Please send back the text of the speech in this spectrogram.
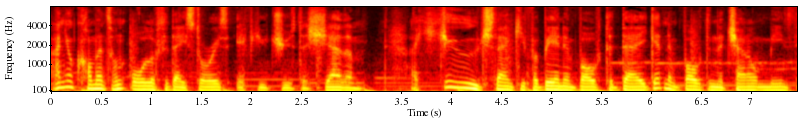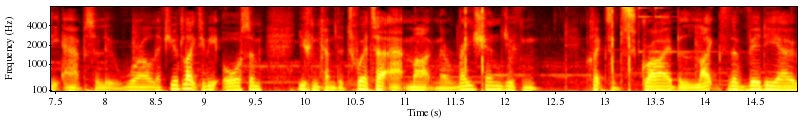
and your comments on all of today's stories if you choose to share them. A huge thank you for being involved today. Getting involved in the channel means the absolute world. If you'd like to be awesome, you can come to Twitter at Mark Narrations. You can click subscribe, like the video,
